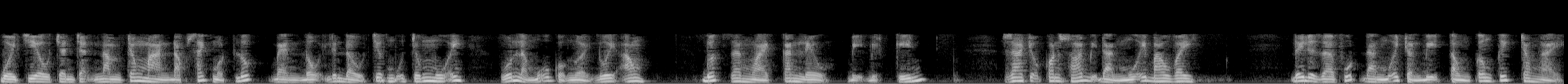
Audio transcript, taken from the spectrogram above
Buổi chiều Trần Trận nằm trong màn đọc sách một lúc, bèn đội lên đầu chiếc mũ chống mũi, vốn là mũ của người nuôi ong, bước ra ngoài căn lều bị bịt kín, ra chỗ con sói bị đàn mũi bao vây. Đây là giờ phút đàn mũi chuẩn bị tổng công kích trong ngày.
